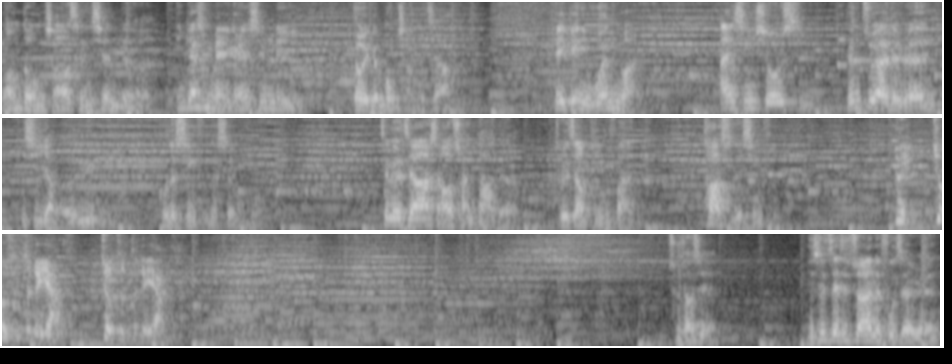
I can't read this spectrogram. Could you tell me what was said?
王董想要呈现的，应该是每个人心里都有一个梦想的家，可以给你温暖、安心休息，跟最爱的人一起养儿育女，过着幸福的生活。这个家想要传达的，就是这样平凡、踏实的幸福感。对，就是这个样子，就是这个样子。楚小姐，你是这次专案的负责人，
